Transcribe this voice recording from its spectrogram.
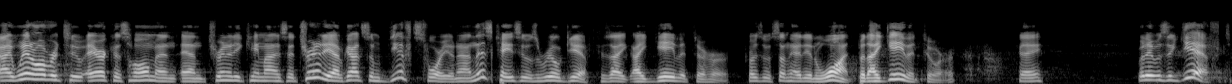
I went over to Erica's home, and, and Trinity came out and said, Trinity, I've got some gifts for you. Now, in this case, it was a real gift because I, I gave it to her. Of course, it was something I didn't want, but I gave it to her. Okay? But it was a gift.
